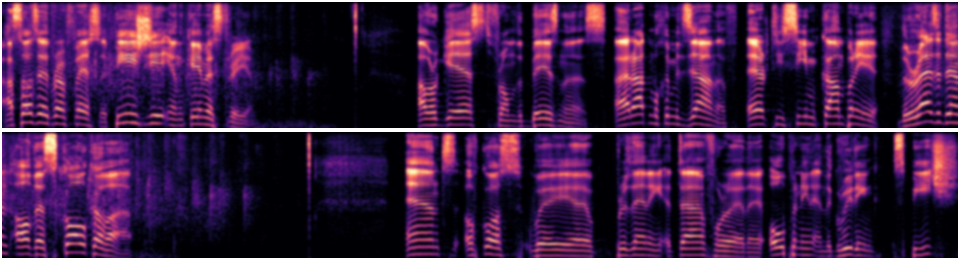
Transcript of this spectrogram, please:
Associate Professor, PhD in Chemistry. Our guest from the business, Ayrat Muhamedyanov, RTSIM company, the resident of the Skolkovo. And of course, we're presenting a time for uh, the opening and the greeting speech.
